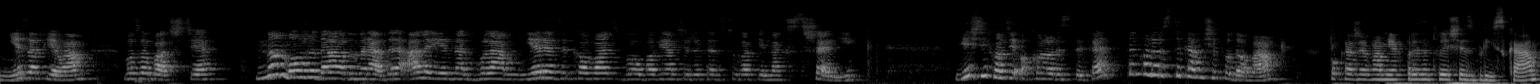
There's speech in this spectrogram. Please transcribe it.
nie zapięłam, bo zobaczcie, no może dałabym radę, ale jednak wolałam nie ryzykować, bo obawiałam się, że ten suwak jednak strzeli. Jeśli chodzi o kolorystykę, to kolorystyka mi się podoba. Pokażę Wam, jak prezentuje się z bliska.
